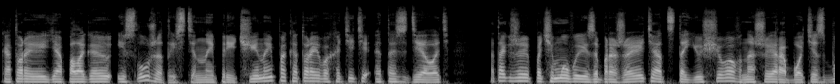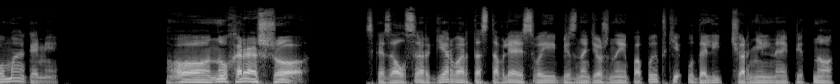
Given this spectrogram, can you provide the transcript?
которые, я полагаю, и служат истинной причиной, по которой вы хотите это сделать, а также почему вы изображаете отстающего в нашей работе с бумагами». «О, ну хорошо», — сказал сэр Гервард, оставляя свои безнадежные попытки удалить чернильное пятно.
